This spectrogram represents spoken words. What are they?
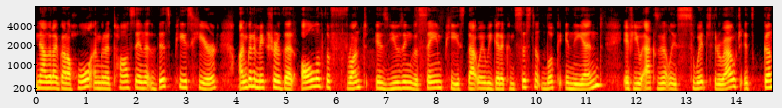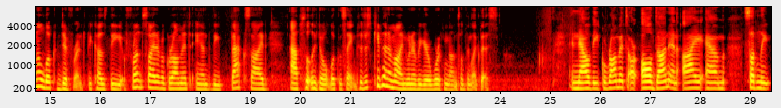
Now that I've got a hole, I'm going to toss in this piece here. I'm going to make sure that all of the front is using the same piece. That way we get a consistent look in the end. If you accidentally switch throughout, it's going to look different because the front side of a grommet and the back side absolutely don't look the same. So just keep that in mind whenever you're working on something like this. And now the grommets are all done and I am suddenly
